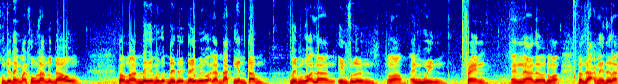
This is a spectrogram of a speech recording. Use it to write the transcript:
không chân thành bạn không làm được đâu. Và ông nói đây mới đấy, đấy, đấy mới gọi là đắc nhân tâm đấy mới gọi là influence đúng không? And win friend and other đúng không? Nó dạng này tức là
